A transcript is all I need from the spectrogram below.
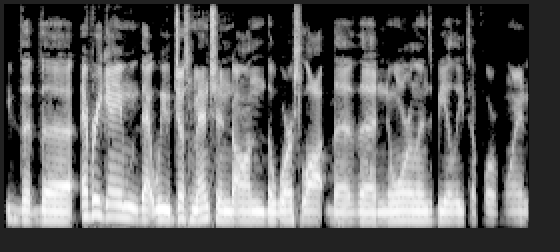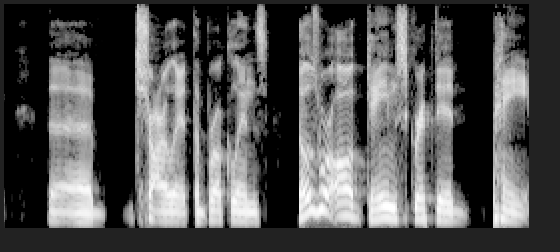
the the every game that we just mentioned on the worst lot, the the New Orleans Bjelica four point, the Charlotte, the Brooklyns, those were all game scripted pain.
